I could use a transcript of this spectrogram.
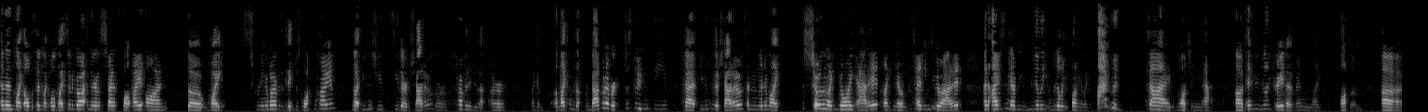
and then like all of a sudden like all the lights gonna go out, and they're gonna shine a spotlight on the white screen or whatever that they just walked behind, so that you can see, see their shadows or however they do that, or like a, a light comes up from back, whatever, just so you can see that you can see their shadows, and then they're gonna like show them like going at it, like you know pretending to go at it, and I just think that'd be really really funny. Die watching that. Um, and it'd be really creative and like awesome. Uh,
